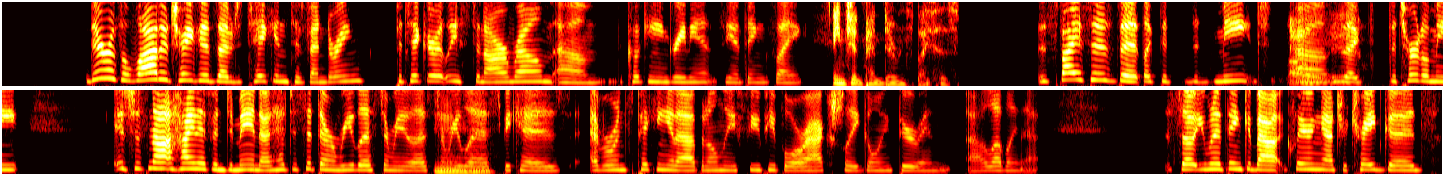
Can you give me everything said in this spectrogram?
There is a lot of trade goods I've taken to vendoring, particularly at least in our realm. Um, the cooking ingredients, you know, things like Ancient Pandaren spices. the spices, that like the the meat, Oh, um, yeah. like the turtle meat. It's just not high enough in demand. I'd have to sit there and relist and relist and Mhm. relist because everyone's picking it up and only a few people are actually going through and uh, leveling that. So you want to think about clearing out your trade goods.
